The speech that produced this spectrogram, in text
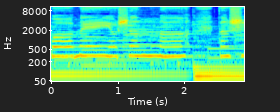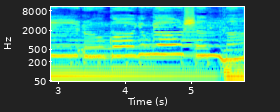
果没有什么当时如果拥有什么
